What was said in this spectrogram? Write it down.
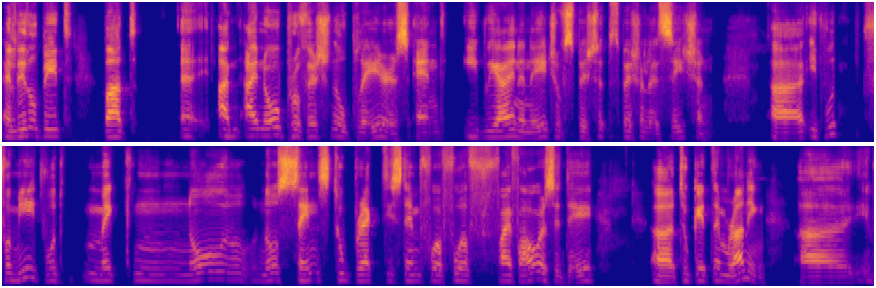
a little bit, but uh, I know professional players, and we are in an age of special specialization. Uh, it would, for me, it would make no no sense to practice them for four five hours a day uh, to get them running. Uh, if,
